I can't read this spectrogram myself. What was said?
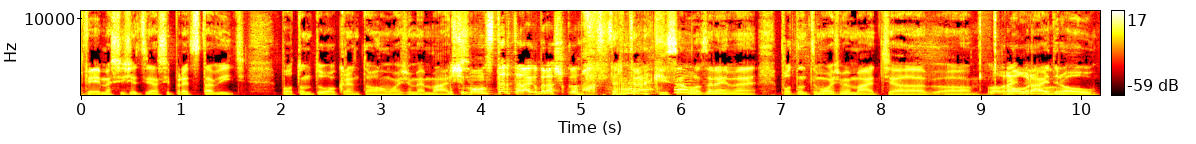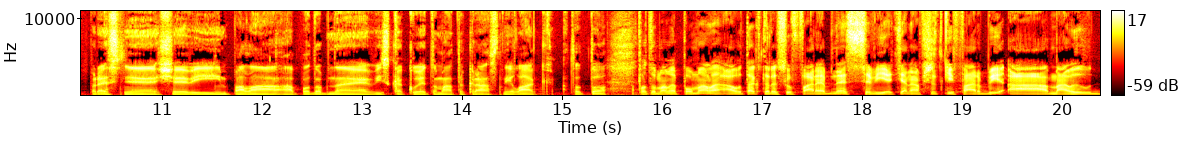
vieme si všetci asi predstaviť. Potom tu okrem toho môžeme mať Ešte Monster Truck, Braško. Monster trucky samozrejme, potom tu môžeme mať uh, uh, Lowriderov. lowriderov, presne, Chevy, Impala a podobné, vyskakuje to, má to krásny lak a toto. A potom máme pomalé auta, ktoré sú farebné, svietia na všetky farby a majú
